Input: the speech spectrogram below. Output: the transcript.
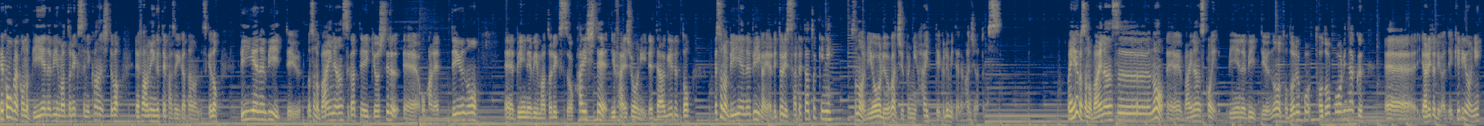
で、今回この BNB マトリックスに関しては、ファーミングって稼ぎ方なんですけど、BNB っていう、その Binance が提供してる、え、お金っていうのを、え、BNB マトリックスを介して DeFi 上に入れてあげると、でその BNB がやり取りされたときに、その利用料が自分に入ってくるみたいな感じになってます。まあ、いわばその Binance の、えー、 Binance コイン、BNB っていうのを滞りなく、えー、やり取りができるように、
